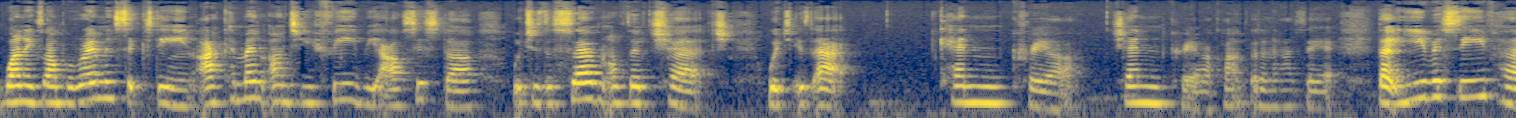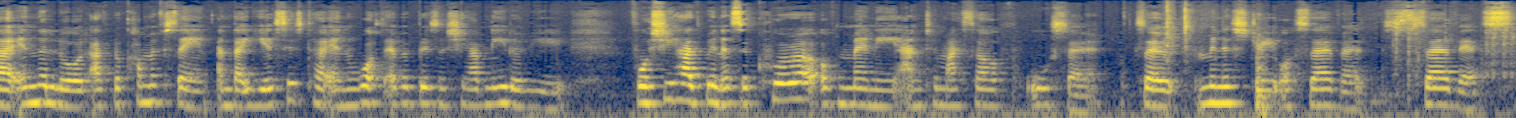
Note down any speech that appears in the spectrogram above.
one example, Romans 16, I commend unto you Phoebe, our sister, which is the servant of the church, which is at Cenchrea. Cenchrea, I can't, I don't know how to say it. That ye receive her in the Lord as becometh saint, and that ye assist her in whatever business she have need of you. For she has been a succorer of many, and to myself also. So ministry or servant, service.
